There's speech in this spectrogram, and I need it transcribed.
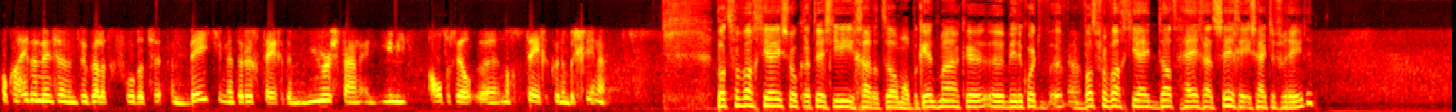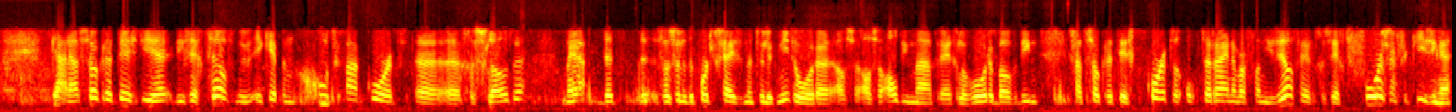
ook al, hebben mensen natuurlijk wel het gevoel dat ze een beetje met de rug tegen de muur staan... en hier niet al te veel uh, nog tegen kunnen beginnen. Wat verwacht jij, Socrates, die gaat het allemaal bekendmaken uh, binnenkort. Wat verwacht jij dat hij gaat zeggen? Is hij tevreden? Ja, nou, Socrates die, die zegt zelf nu... ik heb een goed akkoord uh, gesloten... Maar ja, dat, zo zullen de Portugezen natuurlijk niet horen als, als ze al die maatregelen horen. Bovendien gaat Socrates korten op terreinen waarvan hij zelf heeft gezegd... voor zijn verkiezingen,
